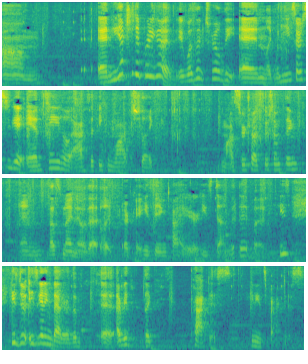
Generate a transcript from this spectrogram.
Um, and he actually did pretty good. It wasn't till the end, like when he starts to get antsy, he'll ask if he can watch like monster trucks or something and that's when I know that like okay he's getting tired or he's done with it but he's he's doing he's getting better. The uh, every like practice he needs practice.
